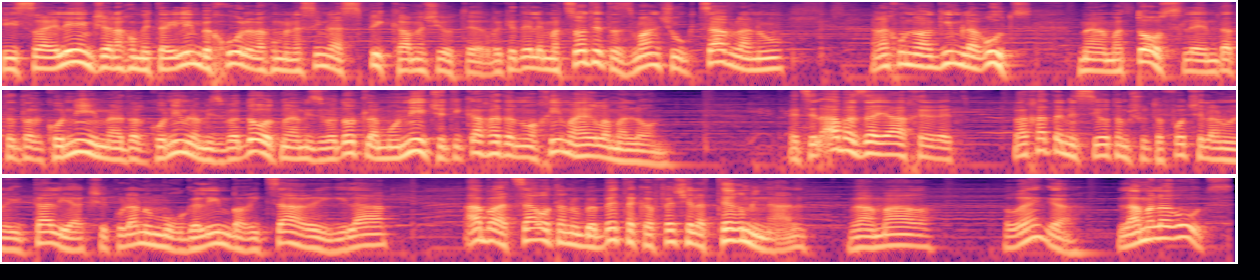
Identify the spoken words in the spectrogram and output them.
כישראלים, כשאנחנו מטיילים בחו"ל, אנחנו מנסים להספיק כמה שיותר, וכדי למצות את הזמן שהוקצב לנו, אנחנו נוהגים לרוץ מהמטוס לעמדת הדרכונים, מהדרכונים למזוודות, מהמזוודות למונית שתיקח אותנו הכי מהר למלון. אצל אבא זה היה אחרת. באחת הנסיעות המשותפות שלנו לאיטליה, כשכולנו מורגלים בריצה הרגילה, אבא עצר אותנו בבית הקפה של הטרמינל ואמר, רגע, למה לרוץ?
